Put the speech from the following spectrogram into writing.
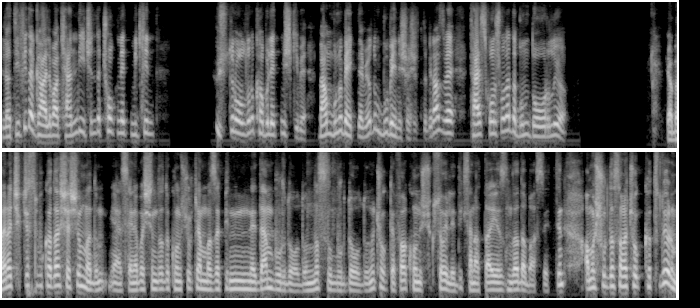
Latifi de galiba kendi içinde çok net Mick'in üstün olduğunu kabul etmiş gibi. Ben bunu beklemiyordum. Bu beni şaşırttı biraz ve ters konuşmalar da bunu doğruluyor. Ya ben açıkçası bu kadar şaşırmadım. Yani sene başında da konuşurken Mazepin'in neden burada olduğunu, nasıl burada olduğunu çok defa konuştuk, söyledik. Sen hatta yazında da bahsettin. Ama şurada sana çok katılıyorum.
